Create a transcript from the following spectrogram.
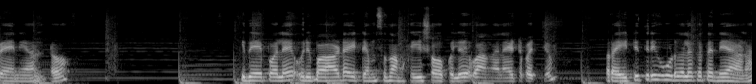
പേനയാണ് കേട്ടോ ഇതേപോലെ ഒരുപാട് ഐറ്റംസ് നമുക്ക് ഈ ഷോപ്പിൽ വാങ്ങാനായിട്ട് പറ്റും. റേറ്റ് ഇത്തിരി കൂടുതലൊക്കെ തന്നെയാണ്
